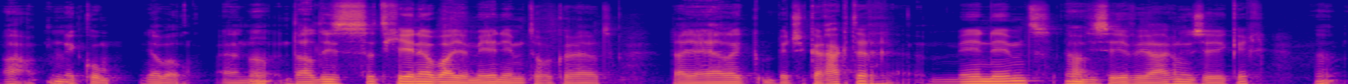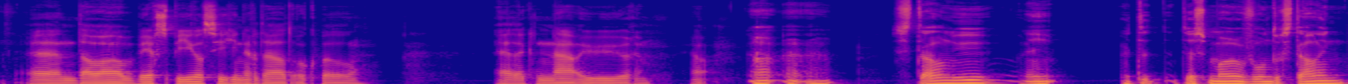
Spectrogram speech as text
Ah, nee, kom, jawel. En Ja. dat is hetgene wat je meeneemt ook uit. Dat je eigenlijk een beetje karakter meeneemt, Ja. in die zeven jaar nu zeker. Ja. En dat weerspiegelt zich inderdaad ook wel eigenlijk na uw uren. Ah. Stel nu, nee, het, het is maar een veronderstelling,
